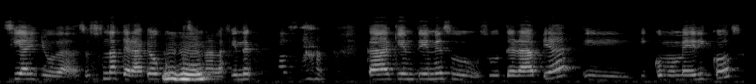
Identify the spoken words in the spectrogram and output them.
sí ayuda. Eso es una terapia ocupacional. A fin de cuentas, cada quien tiene su, su terapia y, y, como médicos,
